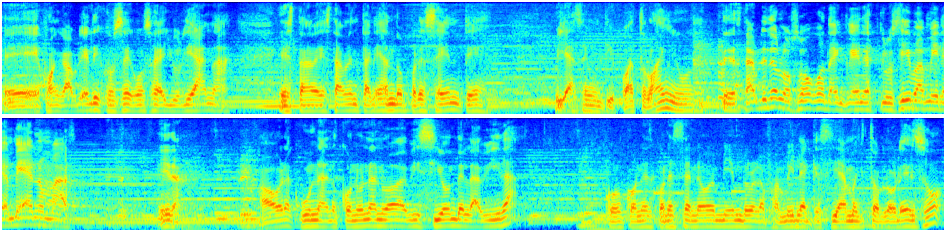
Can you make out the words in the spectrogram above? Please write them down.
eh, Juan Gabriel y José José Juliana, está, está ventaneando presente. Y hace 24 años. Te está abriendo los ojos de, en exclusiva, miren, vean nomás. Mira, ahora con una, con una nueva visión de la vida, con, con, nuevo miembro de la familia que se llama Héctor Lorenzo.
